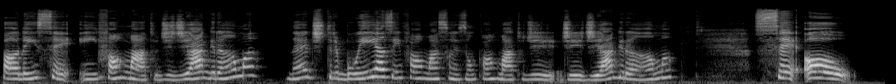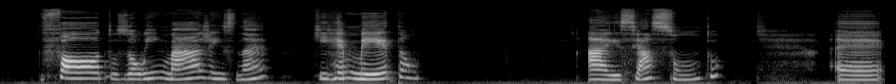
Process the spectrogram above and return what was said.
podem ser em formato de diagrama, né? Distribuir as informações no formato de, de diagrama, se, ou fotos ou imagens, né? Que remetam a esse assunto. É,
